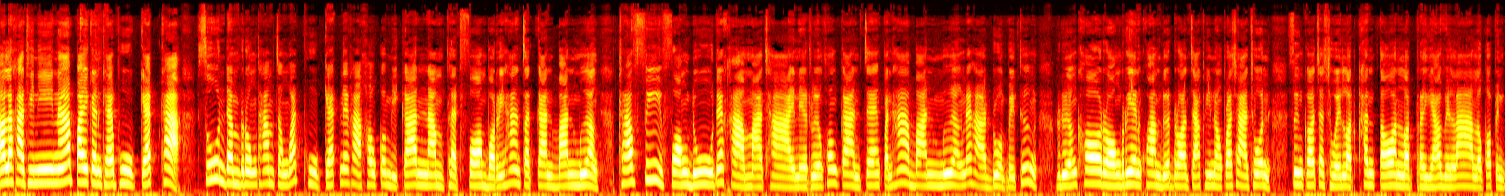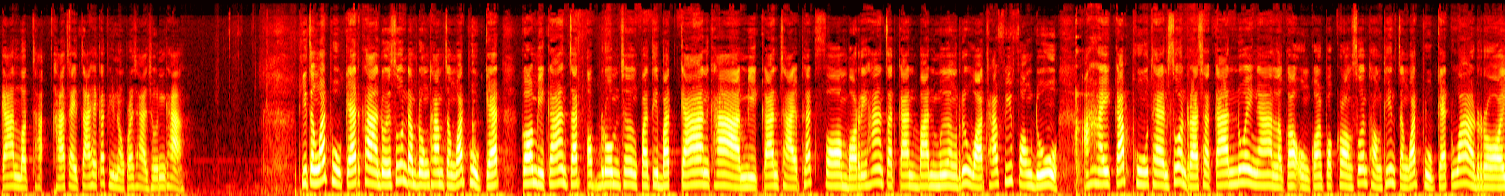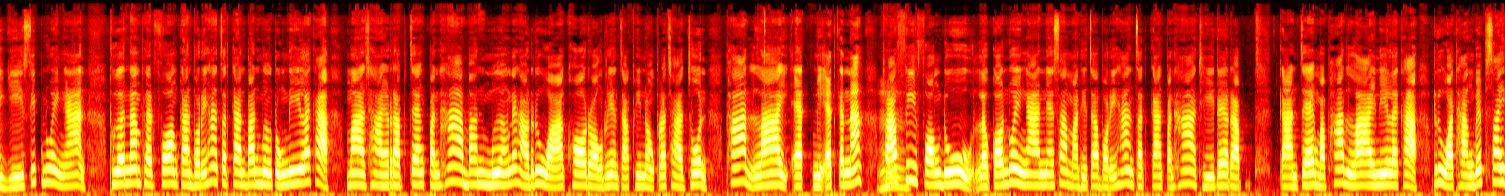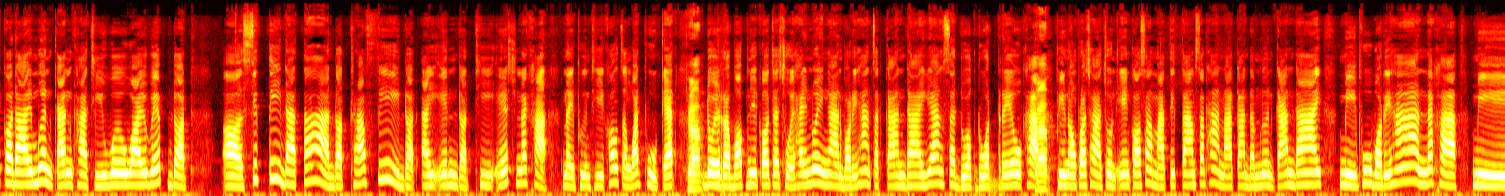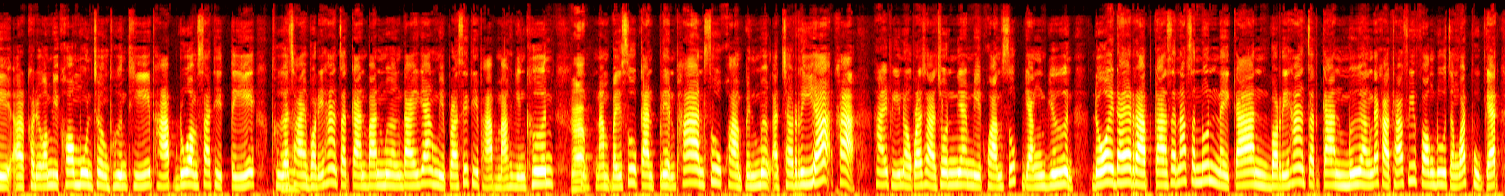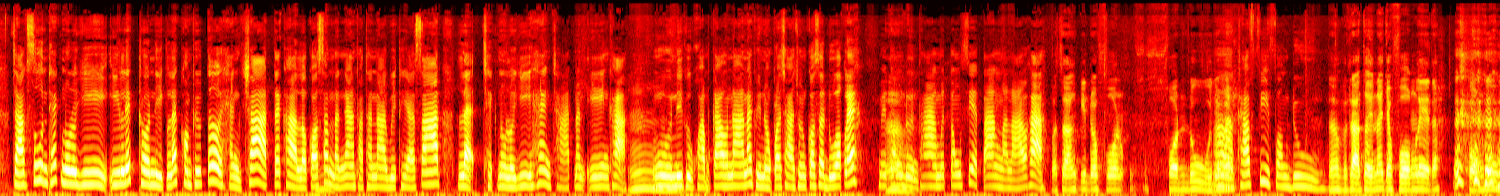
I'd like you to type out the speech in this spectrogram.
เอาละค่ะทีนี้นะไปกันแค่ภูเก็ตค่ะศูนย์ดำรงธรรมจังหวัดภูเก็ตเนี่ยค่ะเขาก็มีการนำแพลตฟอร์มบริหารจัดการบ้านเมืองทราฟฟี่ฟองดูนะคะมาชายในเรื่องของการแจ้งปัญหาบ้านเมืองนะคะรวมไปถึงเรื่องข้อร้องเรียนความเดือดร้อนจากพี่น้องประชาชน ซึ่งก็จะช่วยลดขั้นตอนลดระยะเวลา แล้วก็เป็นการลดค่าใช้จ่ายให้กับพี่น้องประชาชนค่ะ ที่จังหวัดภูเก็ตค่ะ โดยศูนย์ดำรงธรรมจังหวัดภูเก็ตก็มีการจัดอบรมเชิงปฏิบัติการค่ะ มีการฉายแพลตฟอร์ม บริหารจัดการบ้านเมือง หรือว่าทราฟฟี่ฟองดูให้กับผู้แทนส่วนราชการหน่วยงาน แล้วก็องค์กรปกครองส่วนท้องถิ่นจังหวัดภูเก็ตว่า120หน่วยงาน เพื่อนำแพลตฟอร์มการบริหารจัดการบ้านเมืองตรงนี้แหละค่ะ มาชายรับแจ้งปัญหาบ้านเมืองนะคะหรือว่าคอร้องเรียนจากพี่น้องประชาชนผ่านไลน์แอดมีแอดกันนะทราฟฟี่ฟองดู แล้วก็หน่วยงานเนี่ยสามารถที่จะบริหารจัดการปัญหาที่ได้รับการแจ้งมาผ่านไลน์นี่แหละค่ะ หรือว่าทางเว็บไซต์ก็ได้เหมือนกันค่ะที่ www citydata.traffic.in.th นะคะในพื้นที่ของจังหวัดภูเก็ต ครับโดยระบบนี้ก็จะช่วยให้หน่วยงานบริหารจัดการได้อย่างสะดวกรวดเร็วค่ะ ครับพี่น้องประชาชนเองก็สามารถติดตามสถานะการดำเนินการได้ มีผู้บริหารนะคะ มีเอ่อเขาเรียกว่ามีข้อมูลเชิงพื้นที่ภาพรวมสถิติ เพื่อใช้บริหารจัดการบ้านเมืองได้อย่างมีประสิทธิภาพมากยิ่งขึ้น ครับ นำไปสู่การเปลี่ยนผ่านสู่ความเป็นเมืองอัจฉริยะค่ะ ให้พี่น้องประชาชนเนี่ยมีความสุขยั่งยืน โดยได้รับการสนับสนุนในการบริหารจัดการเมืองนะคะทราฟฟี่ฟองดูจังหวัดภูเก็ตจากศูนย์เทคโนโลยีอิเล็กทรอนิกส์และคอมพิวเตอร์แห่งชาตินะคะแล้วก็สำนักงานพัฒนาวิทยาศาสตร์ และเทคโนโลยีแห่งชาตินั่นเองค่ะอือนี่คือความก้าวหน้านะพี่น้องประชาชนก็สะดวกเลยไม่ต้องอ่าเดินทางไม่ต้องเสียตังค์มาแล้วค่ะ ภาษาอังกฤษว่าโฟนโฟนดูใช่ไหมทราฟฟี่ฟองดูนะภาษาไทยน่าจะฟองเลยนะฟองดู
